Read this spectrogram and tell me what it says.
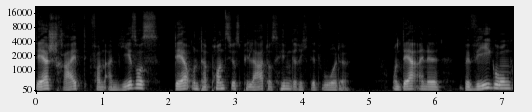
der schreibt von einem Jesus, der unter Pontius Pilatus hingerichtet wurde und der eine Bewegung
